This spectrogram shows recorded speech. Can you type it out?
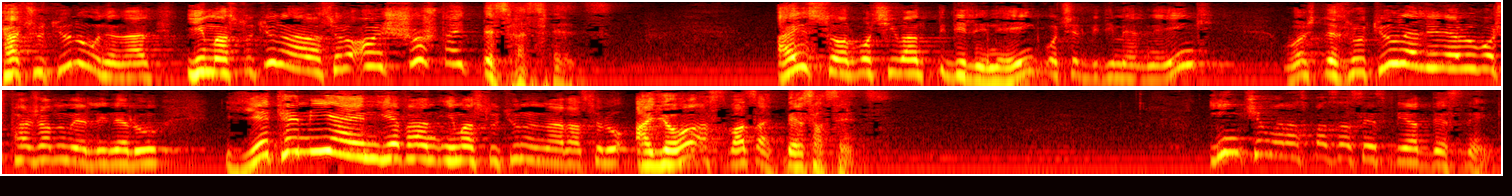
քաչություն ունենալ իմաստություն առասելու անշուշտ այդպես ասեց։ Այսօր ոչ իվանտ պիտի լինեինք, ոչ էլ պիտի մեռնեինք, ոչ դխրություն է լինելու, ոչ բաժանում է լինելու, եթե միայն եւ ան իմաստությունն առասելու այո, Աստված այդպես ասեց։ Ինչը որ Աստված ասեց մի հատ տեսնենք։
